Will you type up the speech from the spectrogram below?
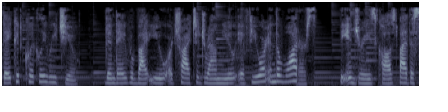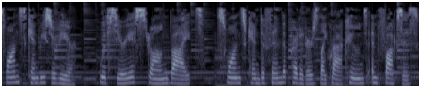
they could quickly reach you. Then they will bite you or try to drown you if you are in the waters. The injuries caused by the swans can be severe. With serious strong bites, swans can defend the predators like raccoons and foxes.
